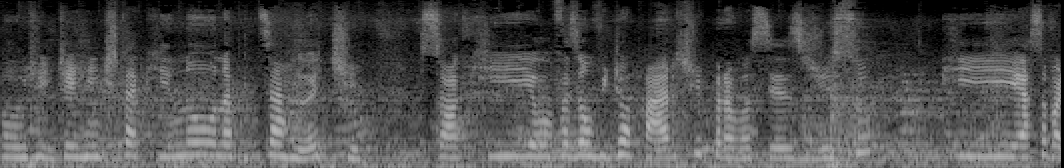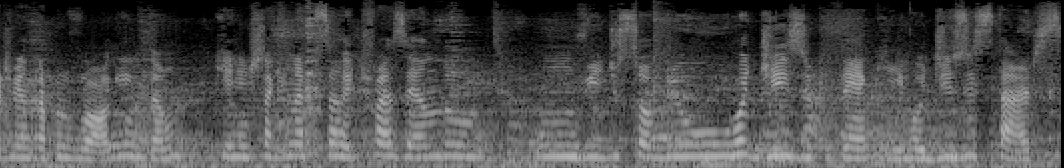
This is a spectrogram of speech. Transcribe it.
Bom, gente, a gente tá aqui no, na Pizza Hut, só que eu vou fazer um vídeo à parte pra vocês disso, que essa parte vai entrar pro vlog, então, que a gente tá aqui na Pizza Hut fazendo um vídeo sobre o rodízio que tem aqui, rodízio Stars.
